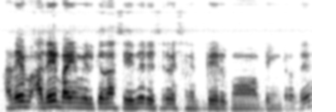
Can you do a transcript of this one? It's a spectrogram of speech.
அதே அதே பயம் இருக்கதான் செய்யுது. ரிசர்வேஷன் எப்படி இருக்கும் அப்படின்றது.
